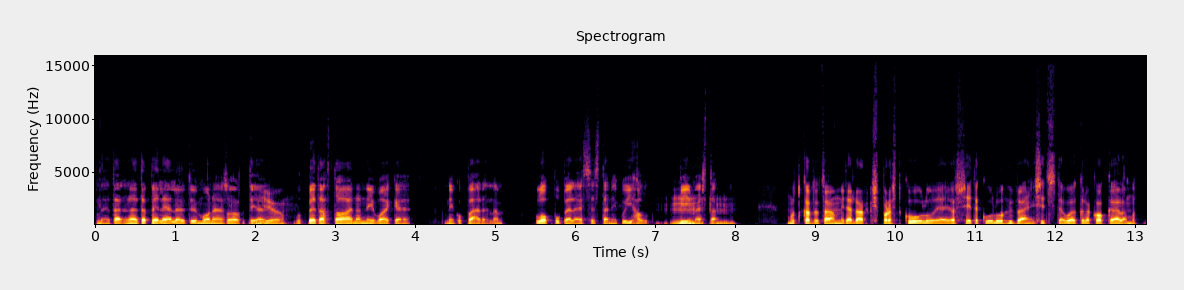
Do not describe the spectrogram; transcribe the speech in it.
näitä, näitä pelejä löytyy moneen sorttiin, mutta betasta on aina niin vaikea niin kuin päätellä loppupeleissä sitä niin kuin ihan viimeistä. Mm. Mutta katsotaan, mitä Darksporesta kuuluu, ja jos siitä kuuluu hyvää, niin sit sitä voi kyllä kokeilla, mutta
